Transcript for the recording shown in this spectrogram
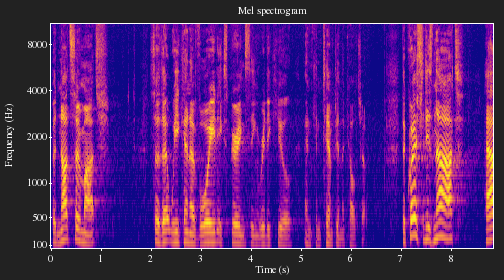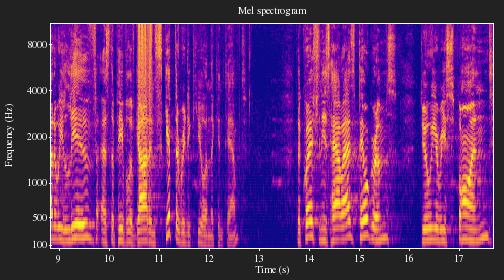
but not so much so that we can avoid experiencing ridicule and contempt in the culture. The question is not how do we live as the people of God and skip the ridicule and the contempt. The question is how, as pilgrims, do we respond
